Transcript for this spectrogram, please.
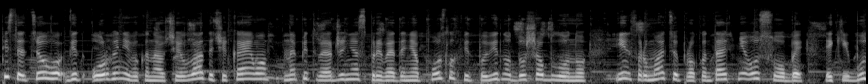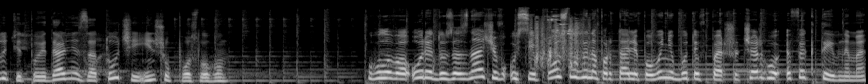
Після цього від органів виконавчої влади чекаємо на підтвердження з приведення послуг відповідно до шаблону і інформацію про контактні особи, які будуть відповідальні за ту чи іншу послугу. Голова уряду зазначив, усі послуги на порталі повинні бути в першу чергу ефективними.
